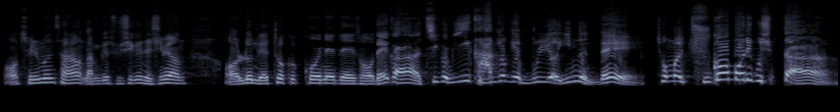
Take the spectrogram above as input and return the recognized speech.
어, 질문 사항 남겨주시게 되시면 어, 룬 네트워크 코인에 대해서 내가 지금 이 가격에 물려 있는데 정말 죽어버리고 싶다.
